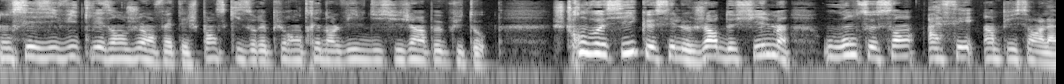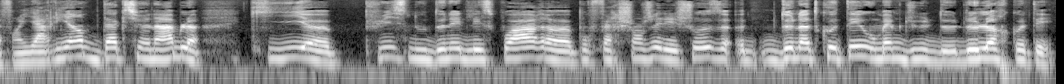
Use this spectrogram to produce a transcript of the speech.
on saisit vite les enjeux en fait et je pense qu'ils auraient pu rentrer dans le vif du sujet un peu plus tôt. Je trouve aussi que c'est le genre de film où on se sent assez impuissant à la fin. Il n'y a rien d'actionnable qui euh, puisse nous donner de l'espoir euh, pour faire changer les choses de notre côté ou même du, de, leur côté.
